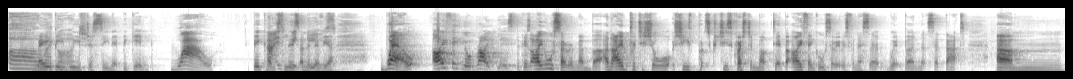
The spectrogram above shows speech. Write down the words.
Oh, Maybe we've just seen it begin. Wow. Big hugs, Liz and news. Olivia. Well, I think you're right, Liz, because I also remember, and I'm pretty sure she's put, she's question marked it, but I think also it was Vanessa Whitburn that said that, um,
